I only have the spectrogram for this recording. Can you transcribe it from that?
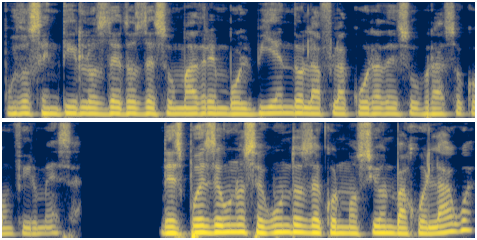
Pudo sentir los dedos de su madre envolviendo la flacura de su brazo con firmeza. Después de unos segundos de conmoción bajo el agua,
